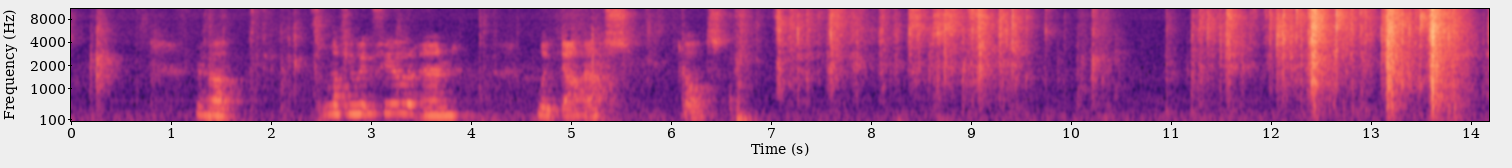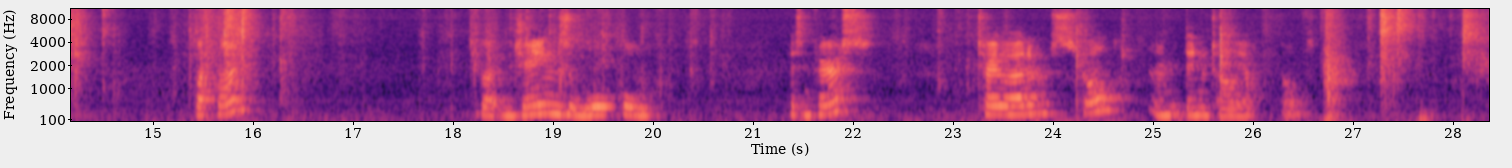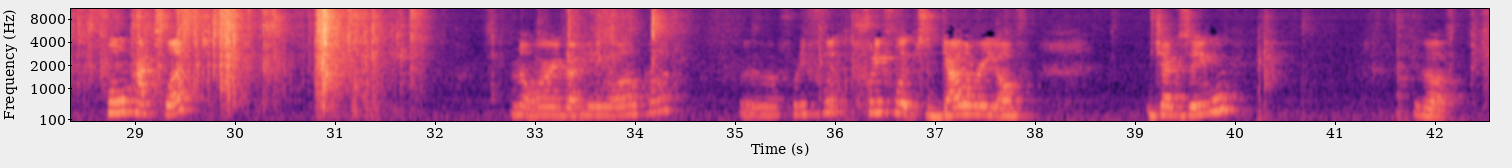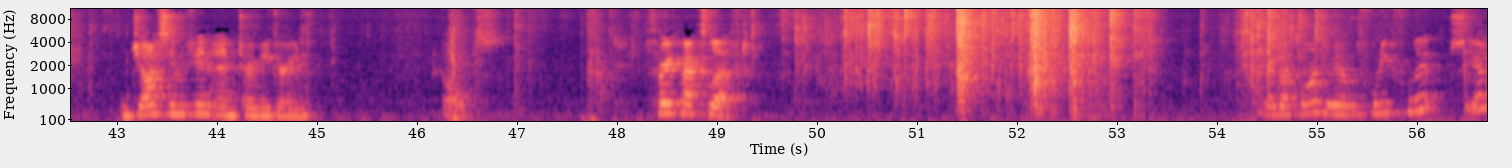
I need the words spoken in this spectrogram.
We got Lachie Whitfield and Luke Dahlhaus golds. Black line. Got James Walpole, Essen Ferris, Taylor Adams gold, and Daniel Talia gold. Four packs left. Not worrying about hitting a wild card. Uh, footy flip, footy flips gallery of Jack Ziebell. We got Jy Simpkin and Toby Greene golds. Three packs left. Go back one, we have a footy flips here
